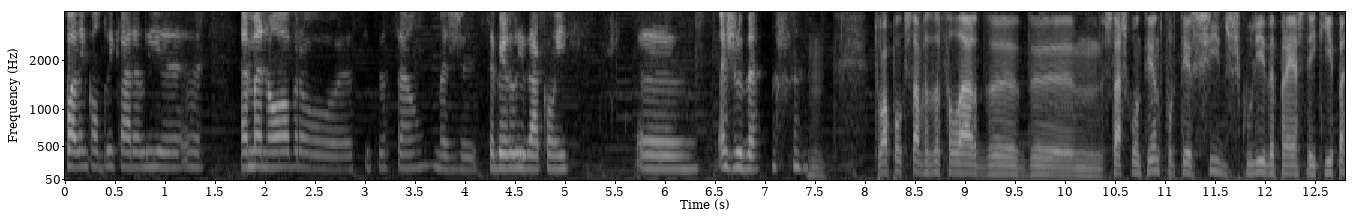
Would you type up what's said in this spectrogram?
podem complicar ali a, a manobra ou a situação, mas saber lidar com isso uh, ajuda. Hum. Tu há pouco estavas a falar de, de, estás contente por ter sido escolhida para esta equipa.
